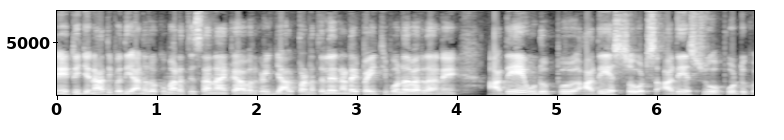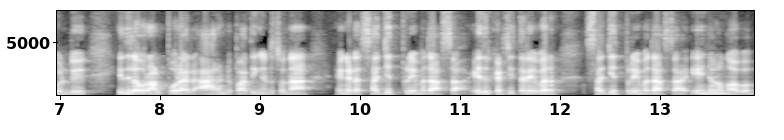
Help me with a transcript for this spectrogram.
நேற்று ஜனாதிபதி அனுரகுமார திசாநாயக்க அவர்கள் யாழ்ப்பாணத்தில் நடைப்பயிற்சி போனவர் தானே. அதே உடுப்பு அதே ஷோட்ஸ் அதே ஷூவை போட்டுக்கொண்டு இதில் ஒரு ஆள் போகிறார் ஆரண்டு பார்த்தீங்கன்னு சொன்னால் எங்களோட சஜித் பிரேமதாசா எதிர்க்கட்சி தலைவர் சஜித் பிரேமதாசா. ஏன் சொல்லுங்க ஆகும்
